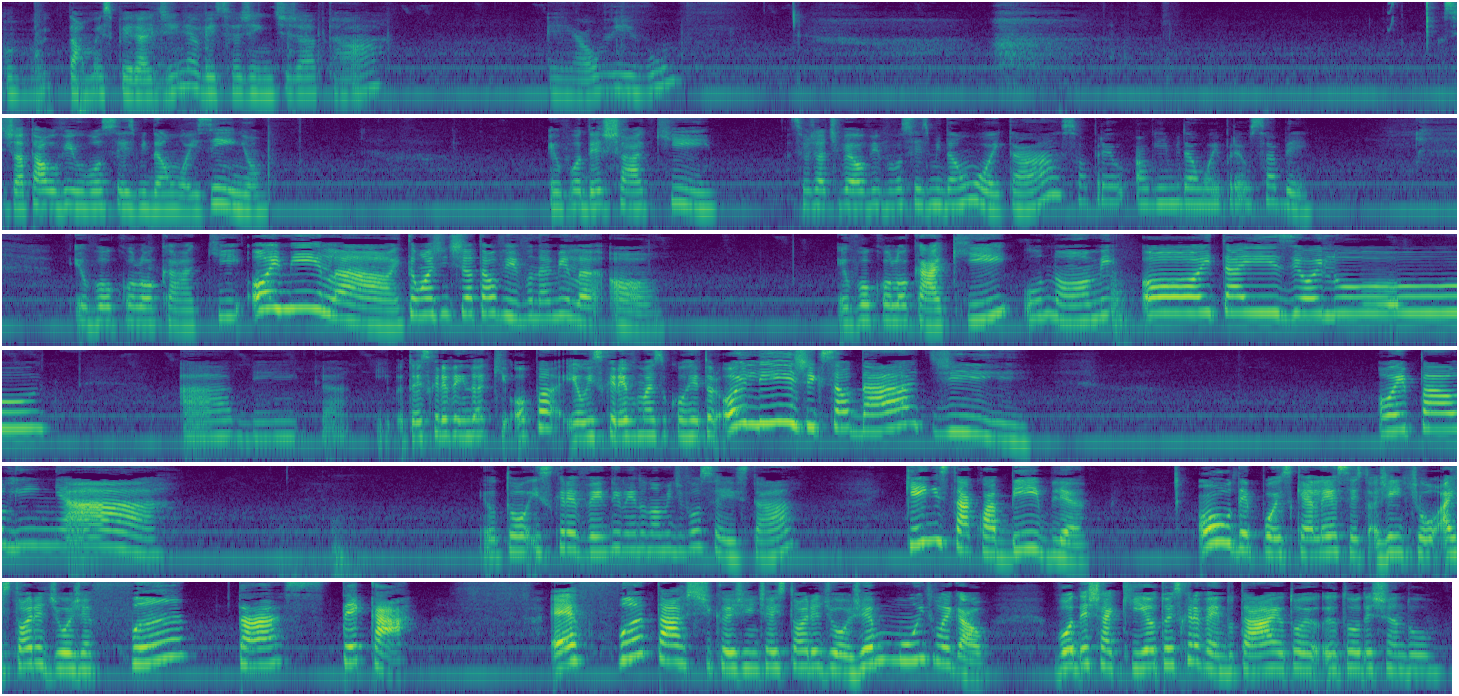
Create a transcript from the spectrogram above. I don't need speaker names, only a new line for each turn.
Vou dar uma esperadinha, ver se a gente já tá é, ao vivo. Se já tá ao vivo, vocês me dão um oizinho. Eu vou deixar aqui. Se eu já tiver ao vivo, vocês me dão um oi, tá? Só pra eu, alguém me dar um oi pra eu saber. Eu vou colocar aqui. Oi, Mila! Então a gente já tá ao vivo, né, Mila? Ó. Eu vou colocar aqui o nome. Oi, Thaís. Oi, Lu. Amiga. Eu tô escrevendo aqui. Opa, eu escrevo, mas o corretor. Oi, Lige, que saudade! Oi, Paulinha! Eu tô escrevendo e lendo o nome de vocês, tá? Quem está com a Bíblia, ou depois quer ler essa história. Gente, a história de hoje é fantástica. É fantástica, gente, a história de hoje. É muito legal. Vou deixar aqui, eu tô escrevendo, tá? Eu tô, eu tô deixando.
